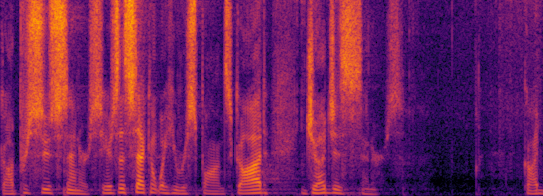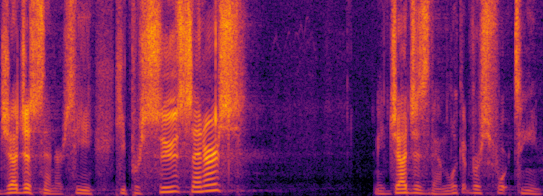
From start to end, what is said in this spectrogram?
God pursues sinners. Here's the second way He responds God judges sinners. God judges sinners. He, he pursues sinners and He judges them. Look at verse 14.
